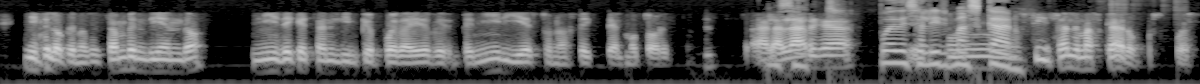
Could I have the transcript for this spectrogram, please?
ni de lo que nos están vendiendo, ni de qué tan limpio pueda venir y esto no afecte al motor. Entonces, a la larga... Puede salir más caro. Sí, sale más caro, por supuesto.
